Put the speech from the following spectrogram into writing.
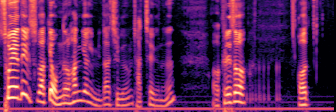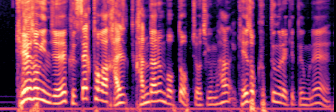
소외될 수밖에 없는 환경입니다. 지금 자체는 어, 그래서 어, 계속 이제 그 섹터가 갈, 간다는 법도 없죠. 지금 한, 계속 급등을 했기 때문에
